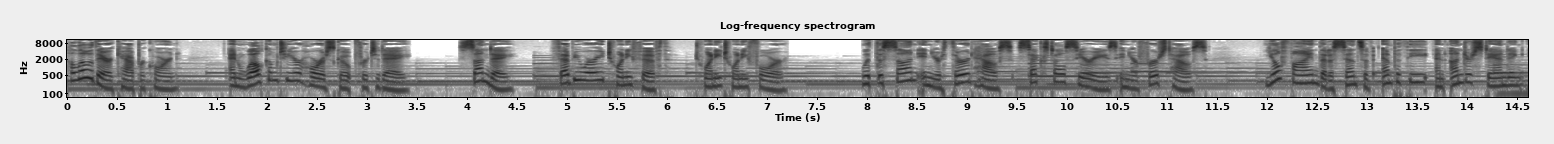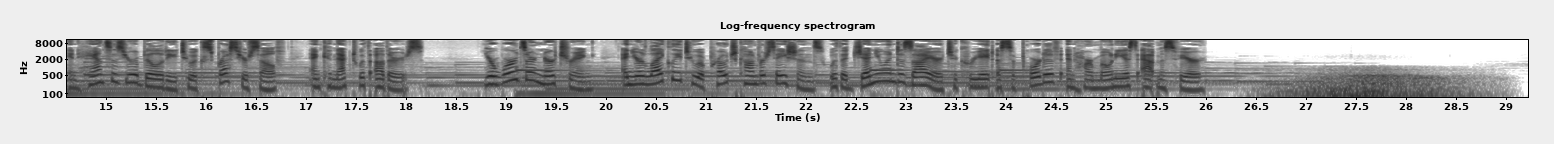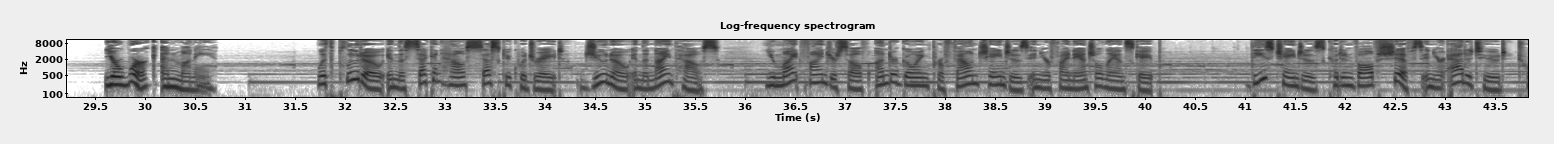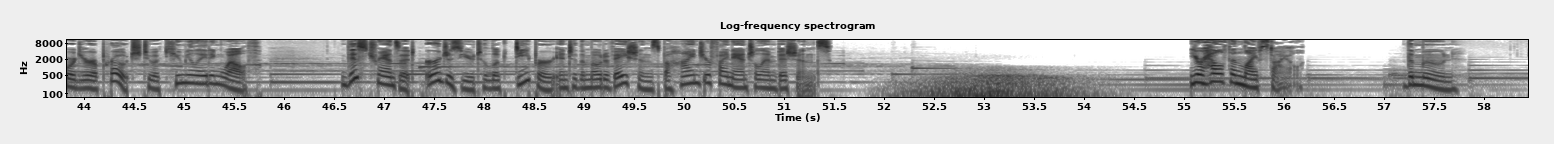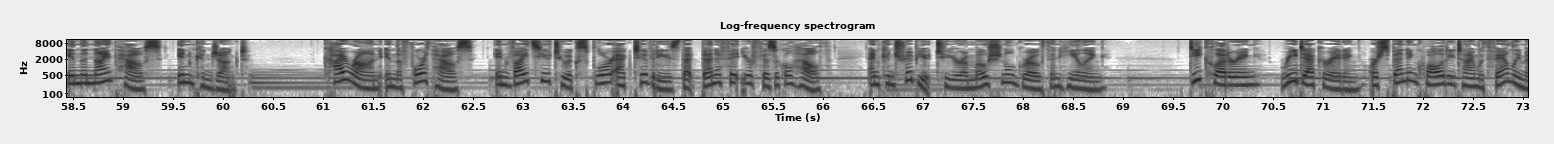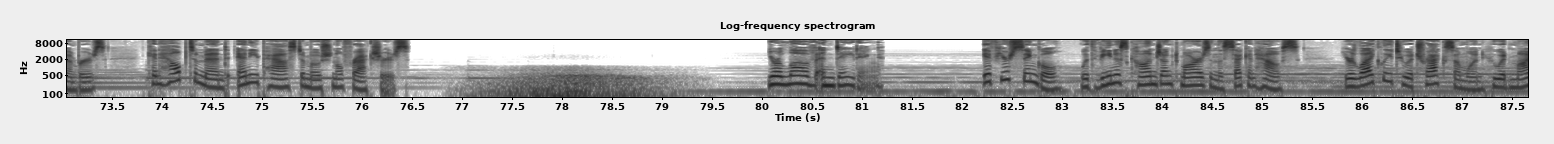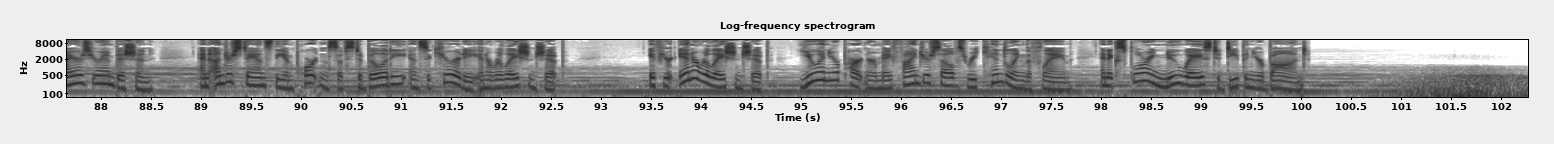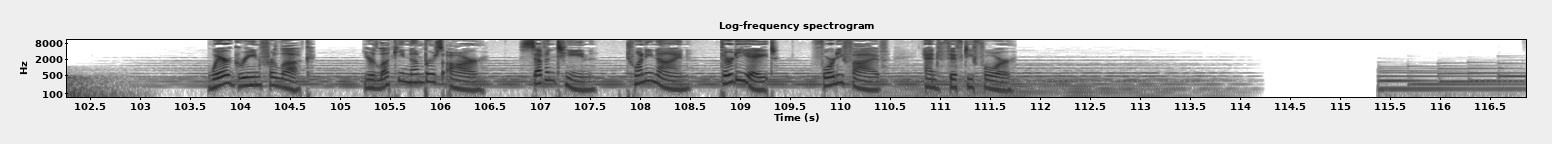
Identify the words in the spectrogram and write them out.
Hello there, Capricorn, and welcome to your horoscope for today, Sunday, February 25th, 2024. With the Sun in your third house sextile Ceres in your first house, you'll find that a sense of empathy and understanding enhances your ability to express yourself and connect with others. Your words are nurturing, and you're likely to approach conversations with a genuine desire to create a supportive and harmonious atmosphere. Your work and money. With Pluto in the second house sesquiquadrate, Juno in the ninth house, you might find yourself undergoing profound changes in your financial landscape. These changes could involve shifts in your attitude toward your approach to accumulating wealth. This transit urges you to look deeper into the motivations behind your financial ambitions. Your health and lifestyle. The Moon. In the ninth house, in conjunct. Chiron in the fourth house invites you to explore activities that benefit your physical health and contribute to your emotional growth and healing. Decluttering, redecorating, or spending quality time with family members can help to mend any past emotional fractures. Your love and dating. If you're single, with Venus conjunct Mars in the second house, you're likely to attract someone who admires your ambition and understands the importance of stability and security in a relationship. If you're in a relationship, you and your partner may find yourselves rekindling the flame and exploring new ways to deepen your bond. Wear green for luck. Your lucky numbers are 17, 29, 38, 45, and 54.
